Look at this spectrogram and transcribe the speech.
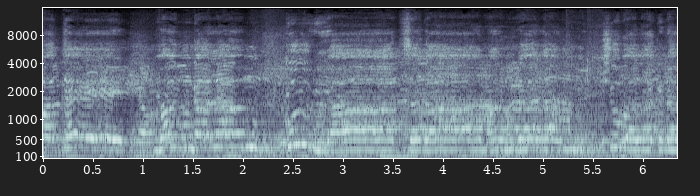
पते मङ्गलं कुर्यात् सदा मङ्गलं शुभलग्न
